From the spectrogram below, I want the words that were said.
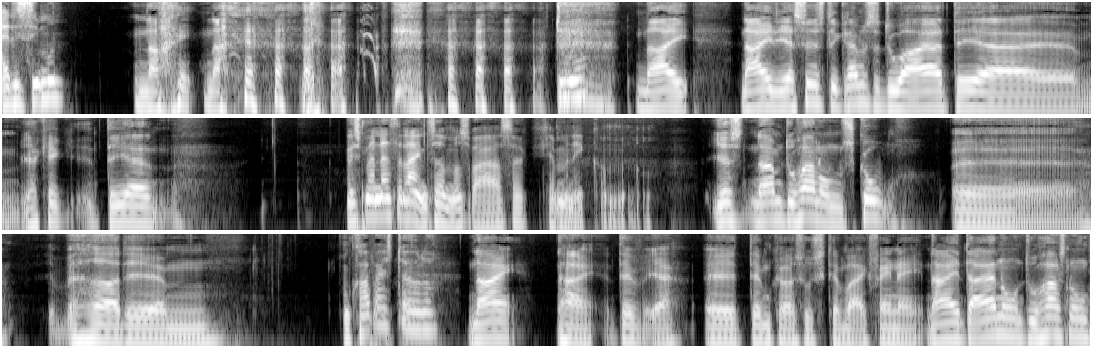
Er det Simon? Nej, nej. Du er? nej, nej, jeg synes, det grimmeste, du ejer, det er... Øh, jeg kan ikke... Det er... Hvis man er så langt om at svare, så kan man ikke komme med noget. Jeg, nej, men du har nogle sko. Øh, hvad hedder det? Øh, Nogle cowboystøvler? nej, nej, det, ja, øh, dem kan jeg også huske, dem var jeg ikke fan af. Nej, der er nogle, du har sådan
